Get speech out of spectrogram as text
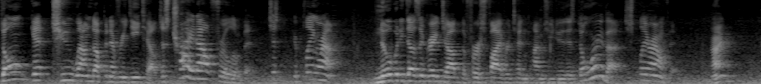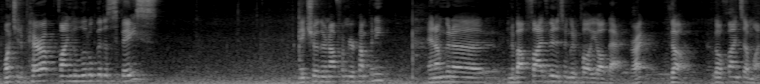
don't get too wound up in every detail. Just try it out for a little bit. Just, you're playing around. Nobody does a great job the first five or ten times you do this. Don't worry about it. Just play around with it. All right? I want you to pair up, find a little bit of space. Make sure they're not from your company. And I'm gonna, in about five minutes, I'm gonna call you all back. All right? Go. Go find someone.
